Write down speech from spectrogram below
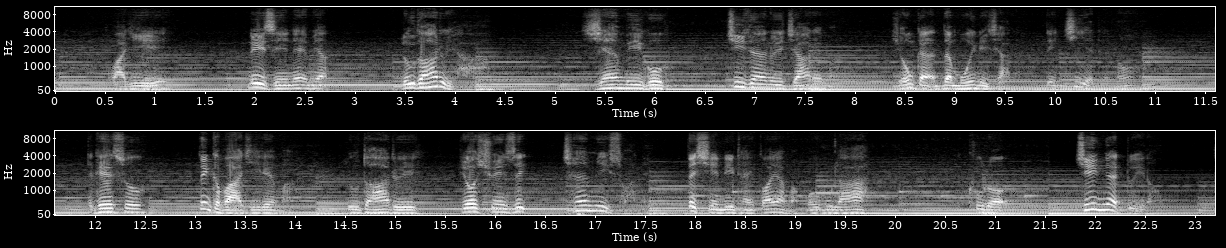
။ဘာကြီးနေ့စဉ်နဲ့အမျှ လူသားတွေဟာရံမီကိုကြည်တံတွေကြားထဲမှာရုန်းကန်အသက်မွေးနေကြတာသင်ကြည့်ရတယ်နော်။တကယ်ဆိုတင့်ကဘာကြီးထဲမှာလူသားတွေပျော်ရွှင်စိတ်ချမ်းမြေ့စွာနဲ့တက်ရှင်နေထိုင်သွားရမှာမဟုတ်ဘူးလား။ခုတော့ကြီးငတ်တွေတော့တ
